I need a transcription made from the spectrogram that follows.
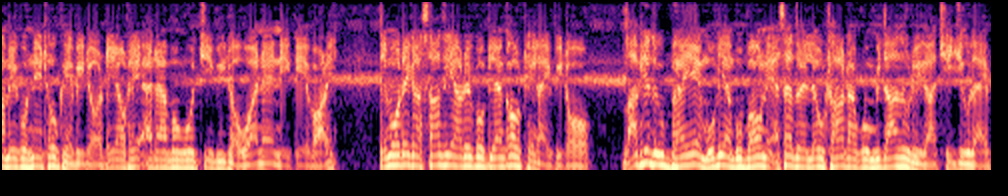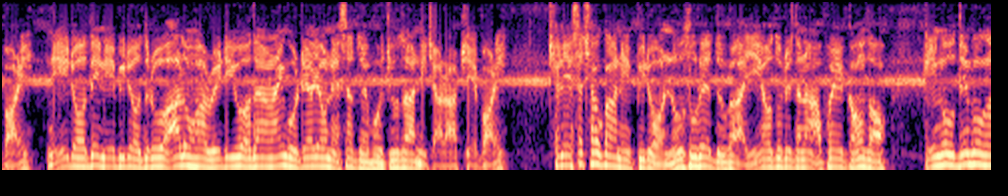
အမေကိုနှင်ထုတ်ခဲ့ပြီးတော့တယောက်တည်းအတန်ဘုံကိုကြည့်ပြီးတော့ဝမ်းနဲ့နေခဲ့ပါတယ်။တင်မော်တွေကစားစရာတွေကိုပြန်ကောက်ထည့်လိုက်ပြီးတော့ သားဖြစ်သူဘန်ရဲ့မိုးပြန်ပူပေါင်းနဲ့အဆက်အသွယ်လှုပ်ထားတာကိုမိသားစုတွေကချီးကျူးလိုက်ပါတယ်။နေတော်တင်နေပြီးတော့သူတို့အားလုံးဟာရေဒီယိုအသံလိုင်းကိုတယောက်ယောက်နဲ့ဆက်သွယ်ဖို့ကြိုးစားနေကြတာဖြစ်ပါတယ်။ channel 16ကနေပြီးတော့နိုးဆိုးတဲ့သူကရေရောသူဒေသနာအဖွဲ့ခေါင်းဆောင်ဂိန်ငုတ်သင်းဘုံက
